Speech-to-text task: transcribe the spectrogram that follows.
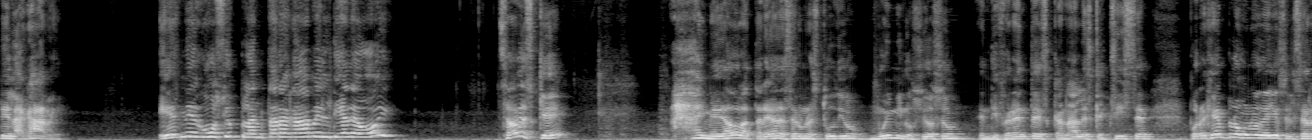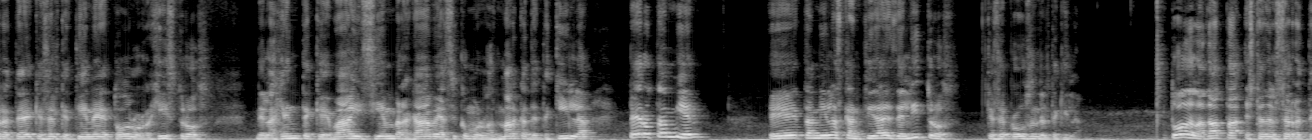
del agave. ¿Es negocio plantar agave el día de hoy? ¿Sabes qué? Ay, me he dado la tarea de hacer un estudio muy minucioso en diferentes canales que existen. Por ejemplo, uno de ellos el CRT, que es el que tiene todos los registros de la gente que va y siembra agave, así como las marcas de tequila, pero también, eh, también las cantidades de litros que se producen del tequila. Toda la data está en el CRT.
